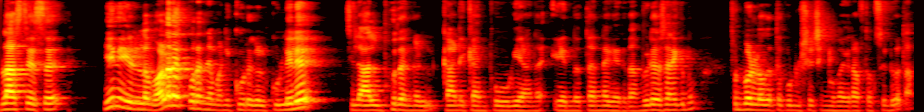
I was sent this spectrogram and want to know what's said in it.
ബ്ലാസ്റ്റേഴ്സ് ഇനിയുള്ള വളരെ കുറഞ്ഞ മണിക്കൂറുകൾക്കുള്ളിൽ ചില അത്ഭുതങ്ങൾ കാണിക്കാൻ പോവുകയാണ് എന്ന് തന്നെ കരുതാം. വീഡിയോ അവസാനിക്കുന്നു. ഫുട്ബോൾ ലോകത്തെ കൂടുതൽ വിശേഷങ്ങളുമായി റാഫ്റ്റോക്സ് എത്താം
